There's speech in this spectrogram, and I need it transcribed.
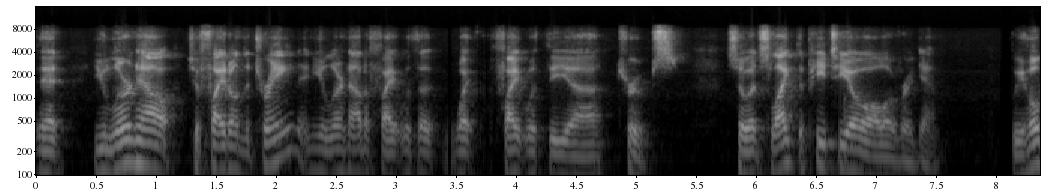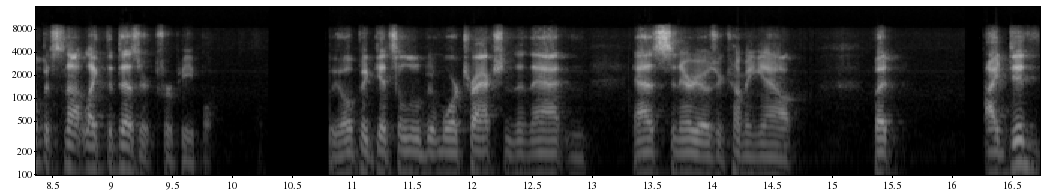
That you learn how to fight on the train, and you learn how to fight with the what fight with the uh, troops. So it's like the PTO all over again. We hope it's not like the desert for people. We hope it gets a little bit more traction than that, and as scenarios are coming out. But I did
